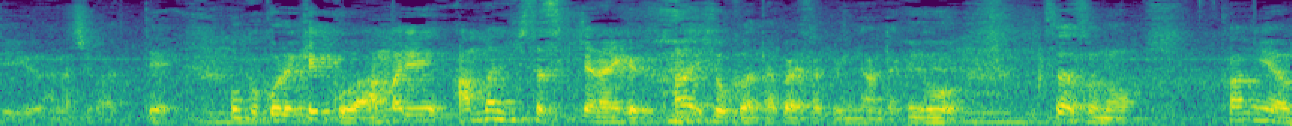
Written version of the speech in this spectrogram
ていう話があって、僕これ結構あんまりあんまり実は好きじゃないけどかなり評価が高い作品なんだけど、実はその神谷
